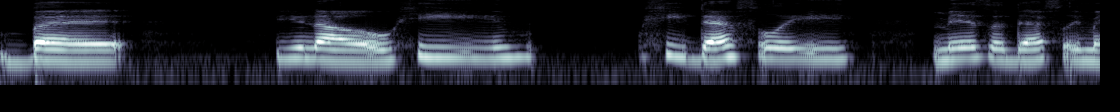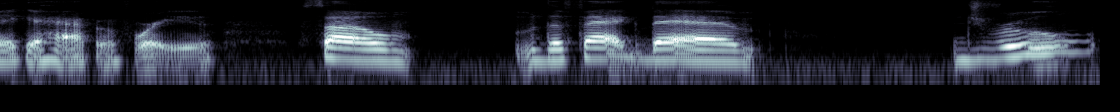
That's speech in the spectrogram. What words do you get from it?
But you know, he he definitely Miz will definitely make it happen for you. So the fact that Drew,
